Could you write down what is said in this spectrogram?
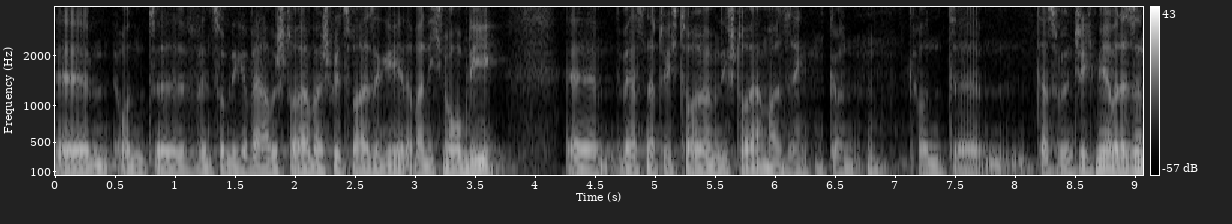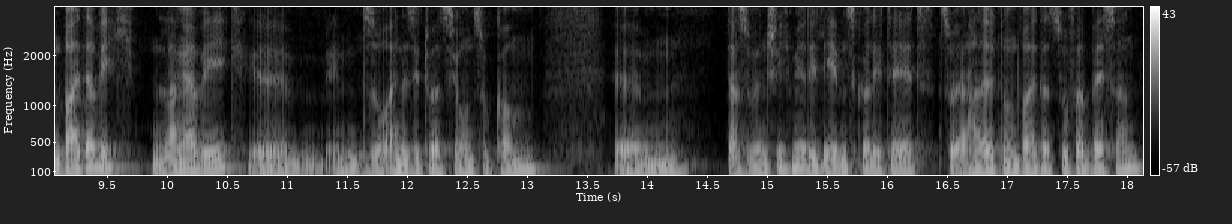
Ähm, und wenn es um die Gewerbesteuer beispielsweise geht, aber nicht nur um die, wäre es natürlich toll, wenn wir die Steuer mal senken könnten. Und das wünsche ich mir, aber das ist ein weiter Weg, ein langer Weg, in so eine Situation zu kommen. Ähm, das wünsche ich mir, die Lebensqualität zu erhalten und weiter zu verbessern.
